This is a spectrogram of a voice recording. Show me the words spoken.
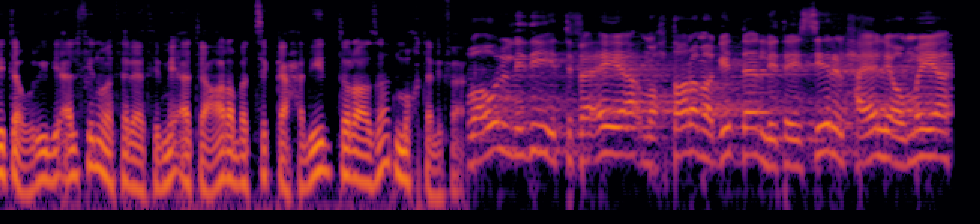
لتوريد 1300 عربة سكة حديد طرازات مختلفة. وأقول إن دي اتفاقية محترمة جدا لتيسير الحياة اليومية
